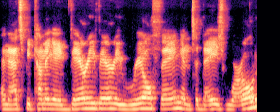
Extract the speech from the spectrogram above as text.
and that's becoming a very very real thing in today's world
